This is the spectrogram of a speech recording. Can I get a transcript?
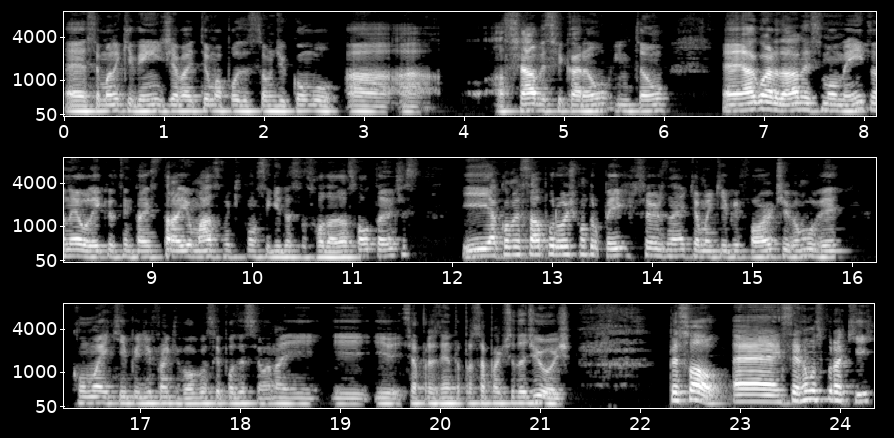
É, semana que vem já vai ter uma posição de como a, a, as chaves ficarão, então é, aguardar nesse momento, né? O Lakers tentar extrair o máximo que conseguir dessas rodadas faltantes. E a começar por hoje contra o Pacers, né? Que é uma equipe forte. Vamos ver como a equipe de Frank Vogel se posiciona e, e, e se apresenta para essa partida de hoje. Pessoal, é, encerramos por aqui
